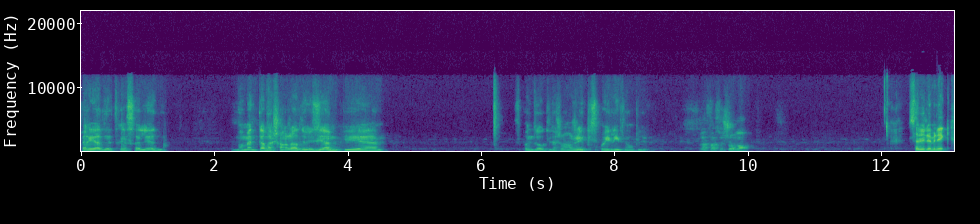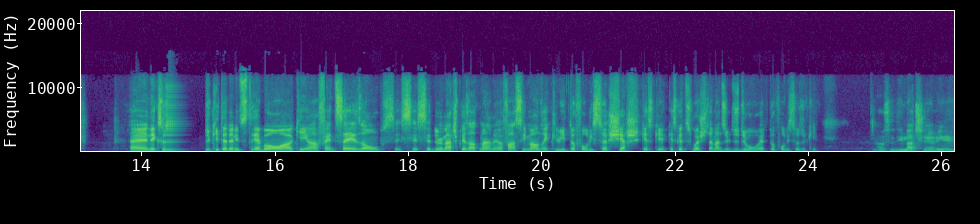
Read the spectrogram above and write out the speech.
période très solide. Le momentum a changé en deuxième, puis euh, c'est pas nous autres qui l'a changé, puis c'est pas Elif non plus. Chaumont. Salut Dominique. Euh, Nick Suzuki t'a donné du très bon hockey en fin de saison. C'est deux matchs présentement, mais offensivement, on dirait que lui et Toffoli se cherchent. Qu'est-ce que, que tu vois justement du, duo Toffoli-Suzuki? Ah, c'est des matchs serrés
